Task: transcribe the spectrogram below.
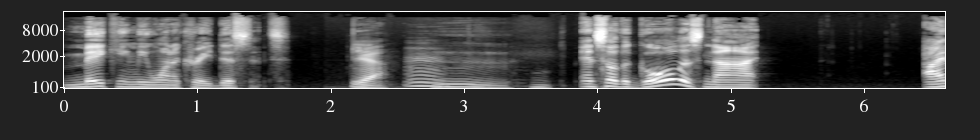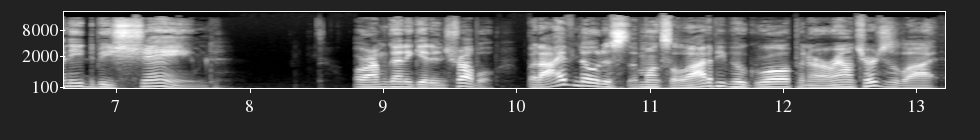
making me want to create distance. Yeah. Mm. And so the goal is not, I need to be shamed or I'm going to get in trouble. But I've noticed amongst a lot of people who grow up and are around churches a lot,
